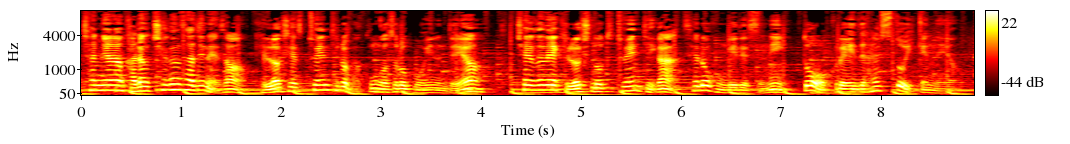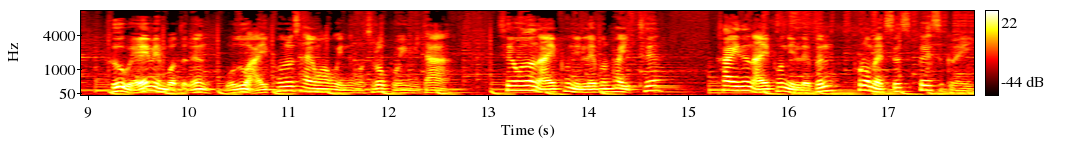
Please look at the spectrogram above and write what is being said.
찬열은 가장 최근 사진에서 갤럭시 S20로 바꾼 것으로 보이는데요. 최근에 갤럭시 노트 20가 새로 공개됐으니 또 업그레이드 할 수도 있겠네요. 그 외의 멤버들은 모두 아이폰을 사용하고 있는 것으로 보입니다. 세훈은 아이폰 11 화이트, 카이는 아이폰 11 프로맥스 Space Gray,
